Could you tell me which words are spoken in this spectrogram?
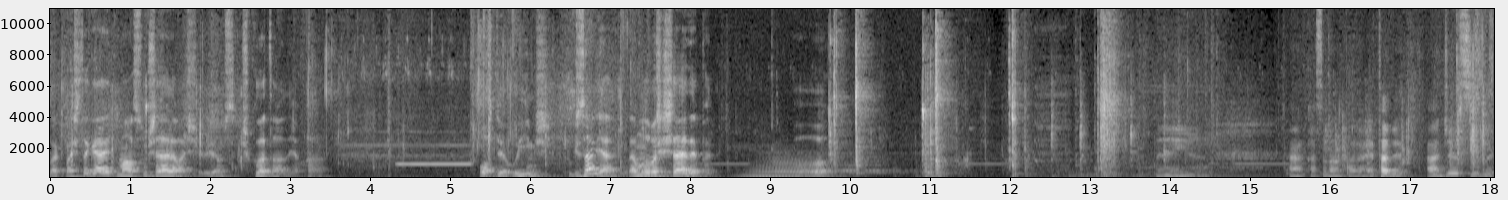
Bak başta gayet masum şeylerle başlıyor biliyor musun? Çikolata alıyor falan. Of diyor bu iyiymiş. Bu güzel ya. Ben bunu başka şeyler de yaparım. Oo. Ne ya? Ha kasadan para. E tabi. Anca hırsızlık.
